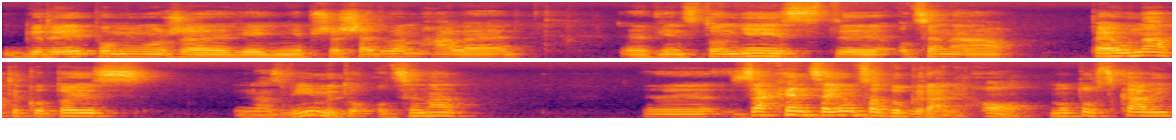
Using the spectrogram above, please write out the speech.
gry, pomimo że jej nie przeszedłem, ale więc to nie jest e, ocena pełna, tylko to jest, nazwijmy to, ocena e, zachęcająca do grania. O, no to w skali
